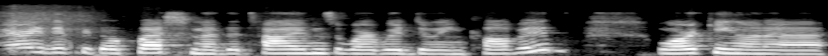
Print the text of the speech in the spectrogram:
very difficult question at the times where we're doing COVID, working on a,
